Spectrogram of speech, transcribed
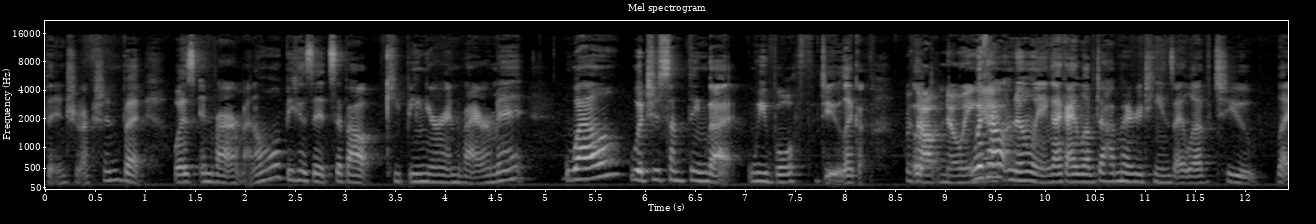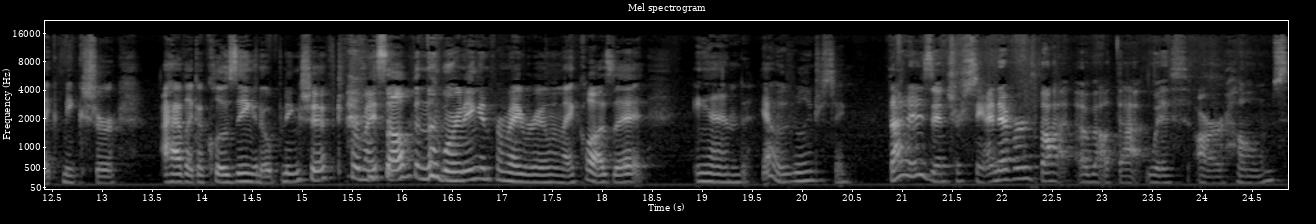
the introduction, but was environmental because it's about keeping your environment well, which is something that we both do. Like, without knowing without it. knowing. Like i love to have my routines. I love to like make sure i have like a closing and opening shift for myself in the morning and for my room and my closet. And yeah it was really interesting. That is interesting. I never thought about that with our homes.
